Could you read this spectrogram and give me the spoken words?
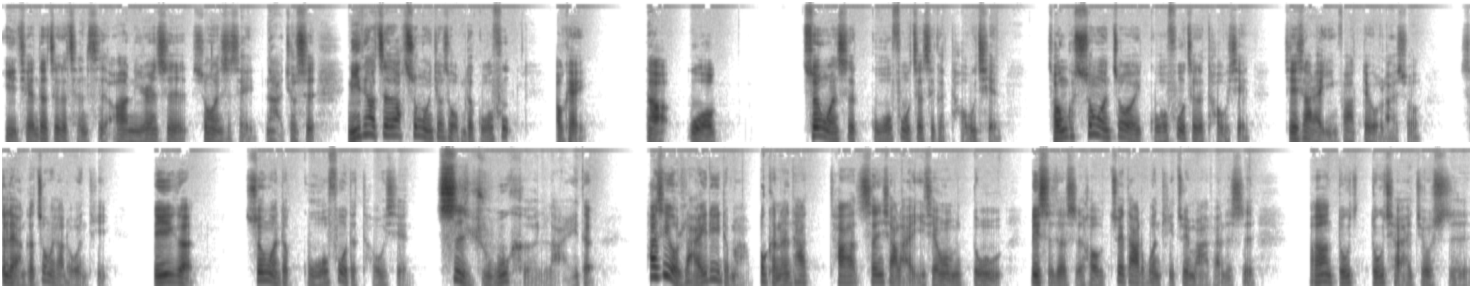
以前的这个层次啊，你认识孙文是谁？那就是你一定要知道孙文就是我们的国父。OK，那我孙文是国父，这是个头衔。从孙文作为国父这个头衔，接下来引发对我来说。是两个重要的问题。第一个，孙文的国父的头衔是如何来的？他是有来历的嘛？不可能，他他生下来以前，我们读历史的时候，最大的问题、最麻烦的是，好像读读起来就是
